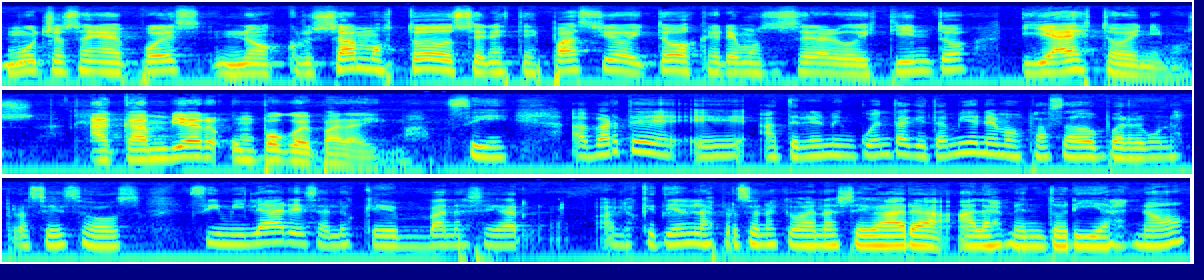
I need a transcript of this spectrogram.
Muchos años después nos cruzamos todos en este espacio y todos queremos hacer algo distinto y a esto venimos, a cambiar un poco de paradigma. Sí, aparte eh, a tener en cuenta que también hemos pasado por algunos procesos similares a los que van a llegar a los que tienen las personas que van a llegar a, las mentorías, ¿no?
